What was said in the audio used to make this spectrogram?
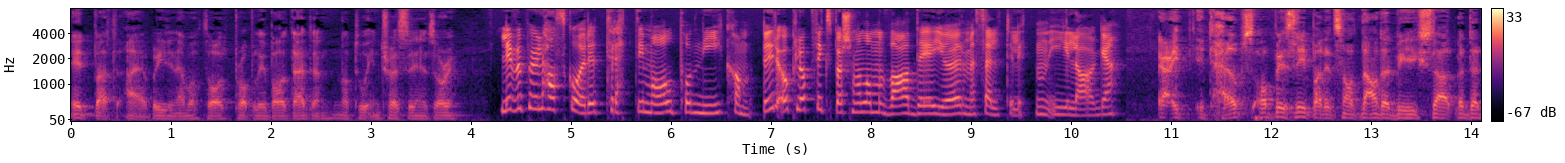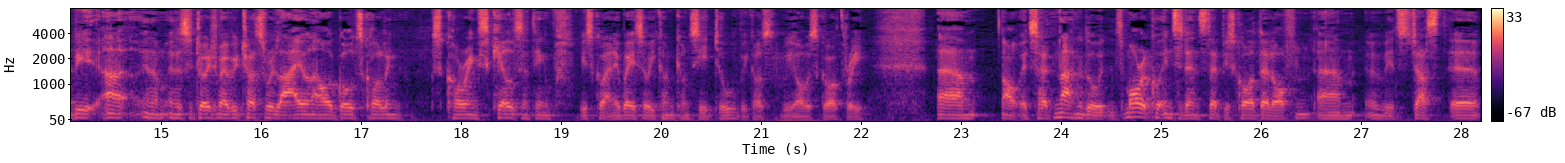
it. But I really never thought properly about that, and not too interested in it. Sorry. Liverpool har skåret 30 mål på ni kamper, og Klopp fikk spørsmål om hva det gjør med selvtilliten i laget. It, it, helps obviously, but it's not now that we start that we are in a, in a situation where we just rely on our goal scoring scoring skills and think we score anyway, so we can concede two because we always score three. Um, no, it's had nothing to do. With, It's more a coincidence that we scored that often. Um, it's just uh,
